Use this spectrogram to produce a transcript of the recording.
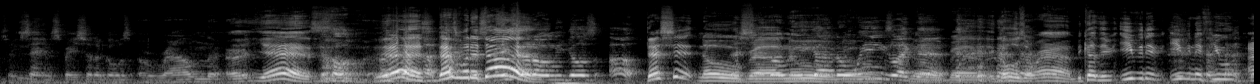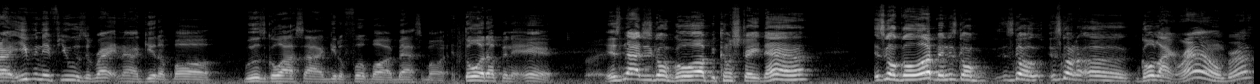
So you're saying the space shuttle goes around the Earth? Yes. No. Yes, that's what it does. Space shuttle only goes up. That shit, no, that bro. no, got no, no wings like no, that. Bro. It goes around because if, even if even if you are uh, even if you was to right now get a ball We'll just go outside and get a football or basketball and throw it up in the air. Right. It's not just gonna go up and come straight down. It's gonna go up and it's gonna it's gonna it's gonna uh go like round, bro.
